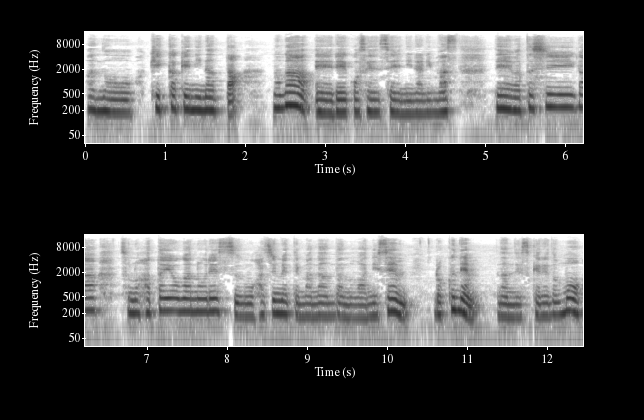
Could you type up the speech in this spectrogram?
あの、きっかけになったのが、えー、玲子先生になります。で、私がそのハタヨガのレッスンを初めて学んだのは2006年なんですけれども、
